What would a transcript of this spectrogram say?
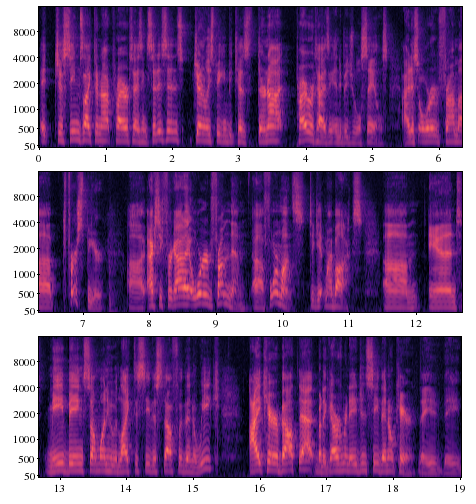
it just seems like they're not prioritizing citizens. Generally speaking, because they're not prioritizing individual sales. I just ordered from uh, FirstSpear. Uh, actually, forgot I ordered from them uh, four months to get my box. Um, and me being someone who would like to see the stuff within a week, I care about that, but a government agency, they don't care. They, they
